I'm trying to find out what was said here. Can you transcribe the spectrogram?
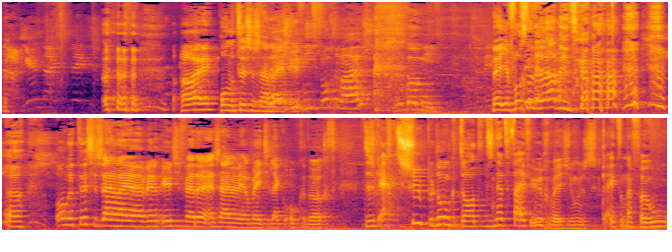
agenda is nee. Hoi. Ondertussen zijn wij... alsjeblieft niet vloggen in mijn huis? Doe ik ook niet. Nee, je vlogt inderdaad niet. Eh, ondertussen zijn wij eh, weer een uurtje verder en zijn we weer een beetje lekker opgedroogd. Het is ook echt super donker, terwijl het is net 5 uur geweest, jongens. Kijk dan even hoe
